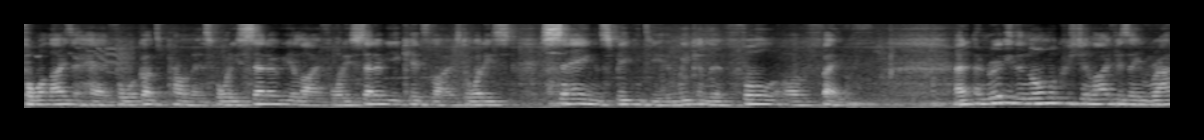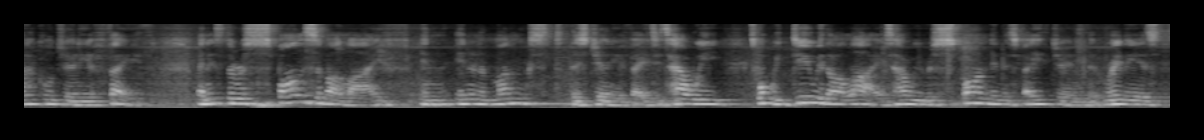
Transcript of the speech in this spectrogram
for what lies ahead, for what God's promised, for what He's said over your life, for what He's said over your kids' lives, to what He's saying and speaking to you, that we can live full of faith. And, and really, the normal Christian life is a radical journey of faith. And it's the response of our life in, in and amongst this journey of faith. It's how we, it's what we do with our lives, how we respond in this faith journey that really is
